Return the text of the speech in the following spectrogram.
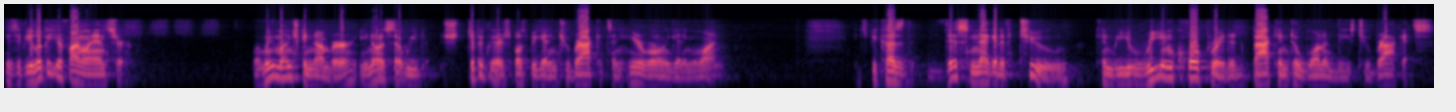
is if you look at your final answer, when we Munchkin number, you notice that we typically are supposed to be getting two brackets, and here we're only getting one. It's because this negative 2 can be reincorporated back into one of these two brackets.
